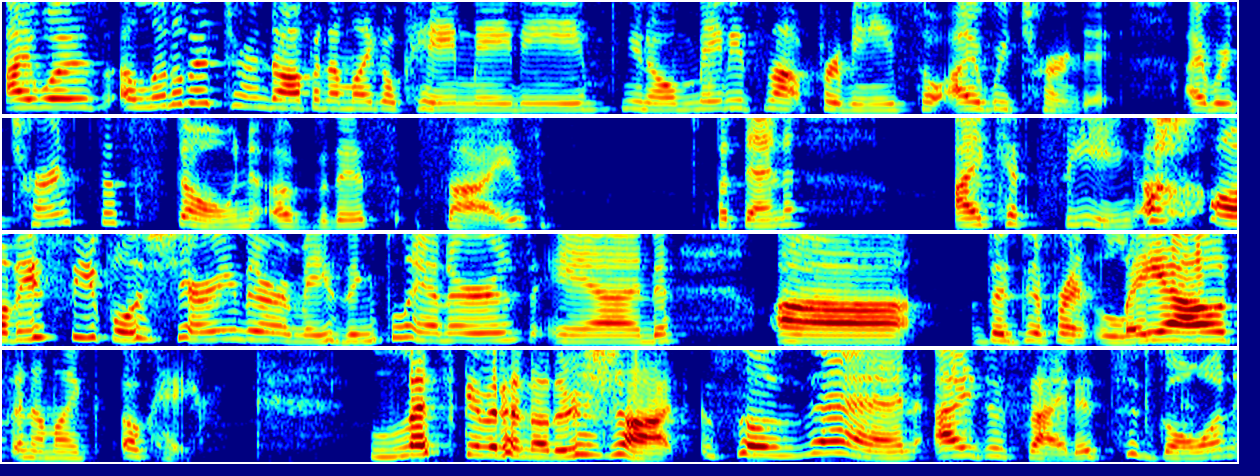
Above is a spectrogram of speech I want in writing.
I was a little bit turned off and I'm like, okay, maybe, you know, maybe it's not for me. So I returned it. I returned the stone of this size, but then I kept seeing all these people sharing their amazing planners and uh, the different layouts. And I'm like, okay, let's give it another shot. So then I decided to go on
